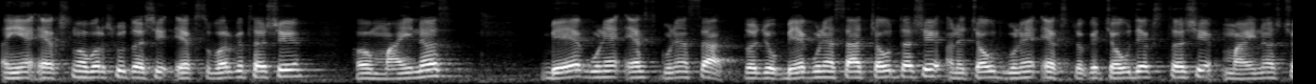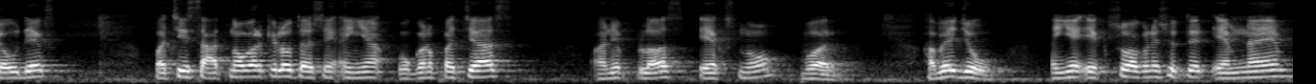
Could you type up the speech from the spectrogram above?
અહીંયા એક્સનો વર્ગ શું થશે? એક્સ વર્ગ થશે. હવે માઇનસ બે ગુણ્યા એક્સ ગુણ્યા સાત. તો જો બે ગુણ્યા સાત ચૌદ થશે અને ચૌદ ગુણ્યા એક્સ, તો કે ચૌદ એક્સ થશે, માઇનસ ચૌદ એક્સ. પછી સાતનો વર્ગ કેટલો થશે? અહીંયા ઓગણપચાસ. અને પ્લસ એક્સનો વર્ગ. હવે જો, અહીંયા એકસો ઓગણસિત્તેર એમના એમ,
